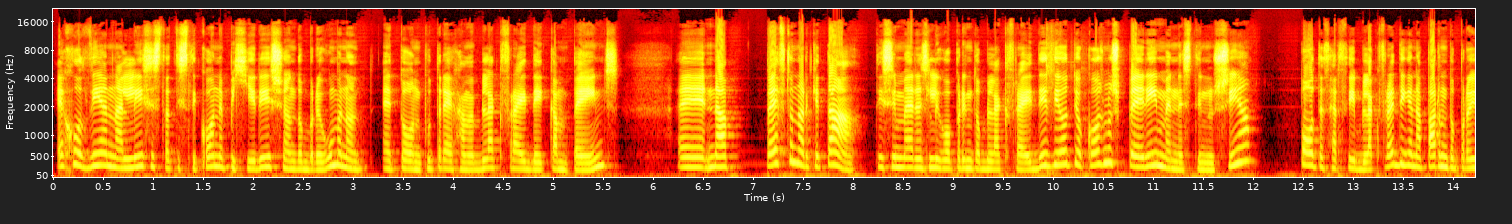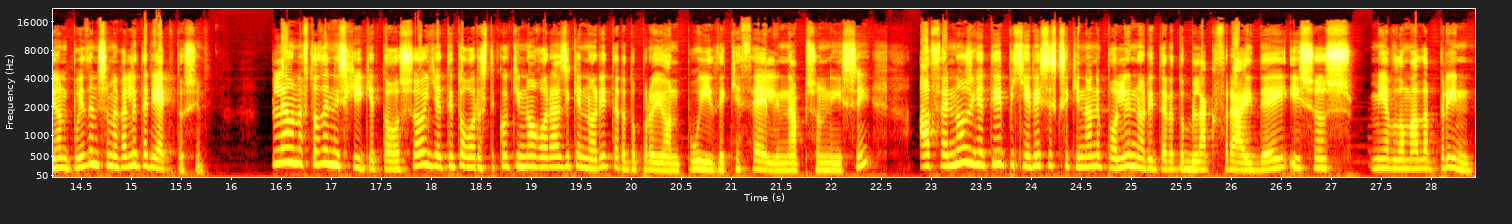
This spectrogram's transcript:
Έχω δει αναλύσεις στατιστικών επιχειρήσεων των προηγούμενων ετών που τρέχαμε Black Friday campaigns ε, να πέφτουν αρκετά τις ημέρες λίγο πριν το Black Friday, διότι ο κόσμος περίμενε στην ουσία πότε θα έρθει η Black Friday για να πάρουν το προϊόν που είδαν σε μεγαλύτερη έκπτωση. Πλέον αυτό δεν ισχύει και τόσο, γιατί το αγοραστικό κοινό αγοράζει και νωρίτερα το προϊόν που είδε και θέλει να ψωνίσει. Αφενός γιατί οι επιχειρήσεις ξεκινάνε πολύ νωρίτερα το Black Friday, ίσως μία εβδομάδα πριν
